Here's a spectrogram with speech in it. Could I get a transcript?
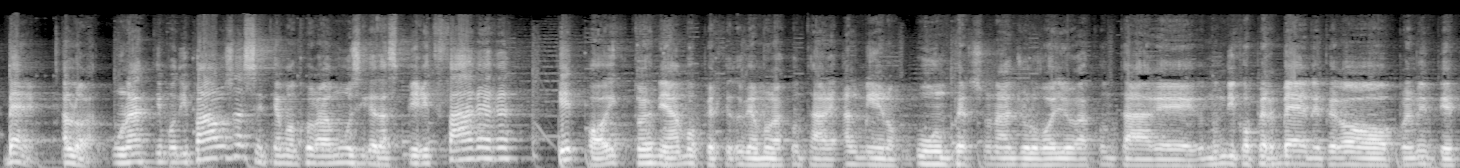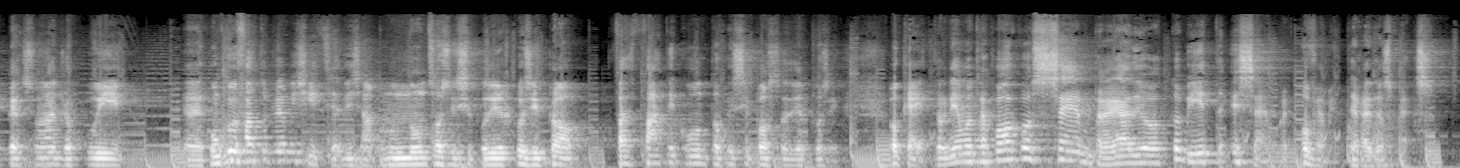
Bene, allora un attimo di pausa, sentiamo ancora la musica da Spiritfarer e poi torniamo perché dobbiamo raccontare almeno un personaggio, lo voglio raccontare, non dico per bene, però probabilmente il personaggio cui, eh, con cui ho fatto più amicizia, diciamo, non, non, so se si può dire così, però fa, fate conto che si possa dire così. Ok, torniamo tra poco, sempre Radio 8 bit e sempre ovviamente Radio Specs.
